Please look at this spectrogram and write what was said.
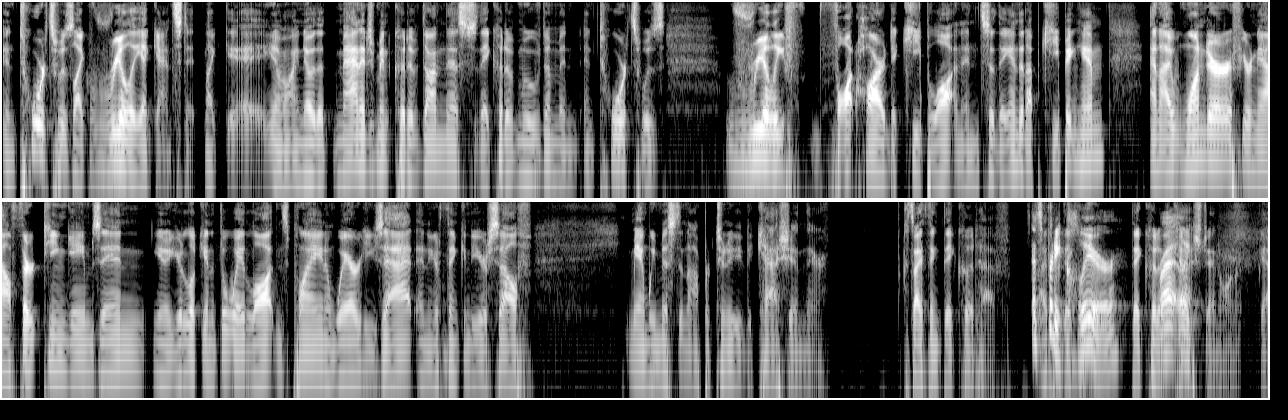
and Torts was like really against it. Like eh, you know, I know that management could have done this; they could have moved him, and and Torts was really fought hard to keep Laughton, and so they ended up keeping him. And I wonder if you're now 13 games in, you know, you're looking at the way Laughton's playing and where he's at, and you're thinking to yourself, "Man, we missed an opportunity to cash in there," because I think they could have. That's I pretty think they could- clear, They could have right? Like- cashed in on it. Yeah.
